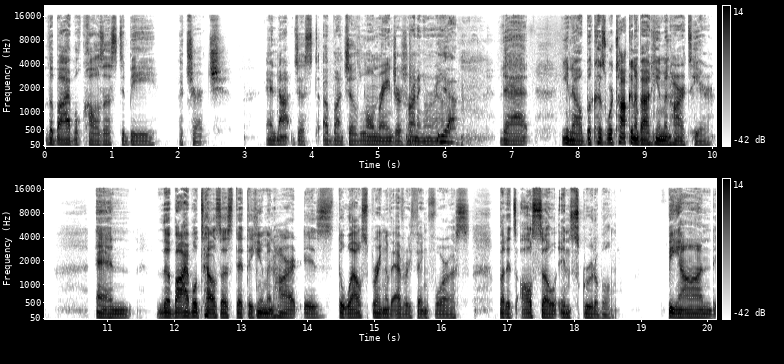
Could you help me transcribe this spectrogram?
the Bible calls us to be a church and not just a bunch of lone rangers running around. Yeah. That you know, because we're talking about human hearts here, and the Bible tells us that the human heart is the wellspring of everything for us, but it's also inscrutable beyond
